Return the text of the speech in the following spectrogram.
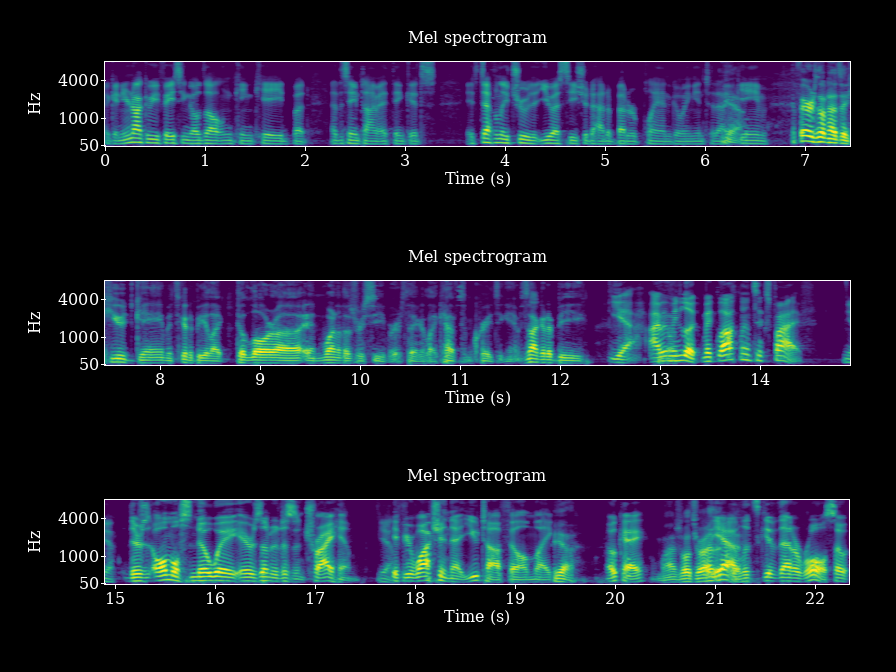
again, you're not going to be facing Dalton Kincaid. But at the same time, I think it's it's definitely true that USC should have had a better plan going into that yeah. game. If Arizona has a huge game, it's going to be like de Laura and one of those receivers. They're like have some crazy game. It's not going to be. Yeah, I mean, know. look, McLachlan six five. Yeah, there's almost no way Arizona doesn't try him. Yeah. if you're watching that Utah film, like yeah. Okay. Might as well try Yeah, let's give that a roll. So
